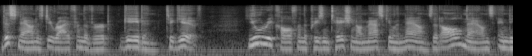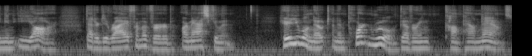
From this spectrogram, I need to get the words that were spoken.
This noun is derived from the verb geben, to give. You'll recall from the presentation on masculine nouns that all nouns ending in er that are derived from a verb are masculine. Here you will note an important rule governing compound nouns.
